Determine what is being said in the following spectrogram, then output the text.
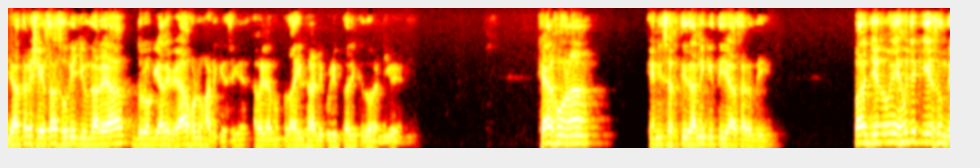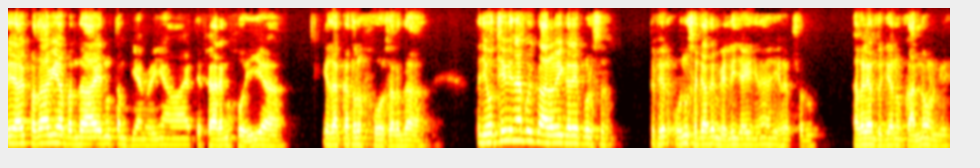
ਜਦ ਤੱਕ ਸ਼ੇਰਸ਼ਾਹ ਸੂਰੀ ਜਿਉਂਦਾ ਰਿਹਾ, ਦਰੋਗਿਆਂ ਦੇ ਵਿਆਹ ਹੁਣ ਹਟ ਗਏ ਸੀਗੇ। ਅਗਲਿਆਂ ਨੂੰ ਪਤਾ ਸੀ ਵੀ ਸਾਡੀ ਕੁੜੀ ਪਤਾ ਨਹੀਂ ਕਦੋਂ ਰੰਡੀ ਹੋ ਜਾਣੀ ਖੈਰ ਹੁਣ, ਇੰਨੀ ਸਖਤੀ ਤਾਂ ਨਹੀਂ ਕੀਤੀ ਜਾ ਸਕਦੀ। ਪਰ ਜਦੋਂ ਇਹੋ ਜਿਹੇ ਕੇਸ ਹੁੰਦੇ ਆ ਵੀ ਪਤਾ ਵੀ ਆ ਬੰਦਾ ਇਹਨੂੰ ਧਮਕੀਆਂ ਮਿਲੀਆਂ ਵਾ ਤੇ ਫਾਇਰਿੰਗ ਹੋਈ ਆ, ਇਹਦਾ ਕਤਲ ਹੋ ਸਕਦਾ, ਤੇ ਜੇ ਉੱਥੇ ਵੀ ਨਾ ਕੋਈ ਕਾਰਵਾਈ ਕਰੇ ਪੁਲਿਸ, ਤੇ ਫਿਰ ਉਹਨੂੰ ਸਜ਼ਾ ਤੇ ਮਿਲ ਹੀ ਜਾਏਗੀ ਨਾ ਇਹ ਅਫਸਰ ਨੂੰ। ਅਗਲਿਆਂ ਦੂਜਿਆਂ ਨੂੰ ਕੰਨ ਹੋਣਗੇ,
